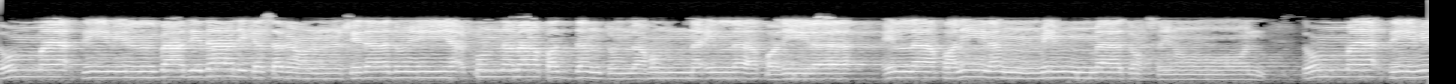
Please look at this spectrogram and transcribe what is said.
ثم يأتي من بعد ذلك سبع شداد يأكلن ما قدمتم لهن إلا قليلا إلا قليلا مما تحصنون ثم يأتي من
